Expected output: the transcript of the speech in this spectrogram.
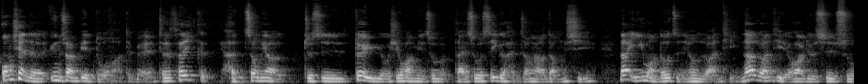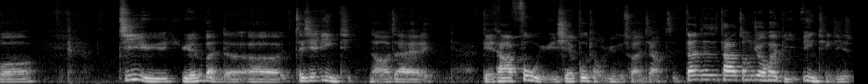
光线的运算变多嘛，对不对？这它一个很重要，就是对于游戏画面说来说是一个很重要的东西。那以往都只能用软体，那软体的话就是说，基于原本的呃这些硬体，然后再给它赋予一些不同运算这样子。但是它终究会比硬体计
